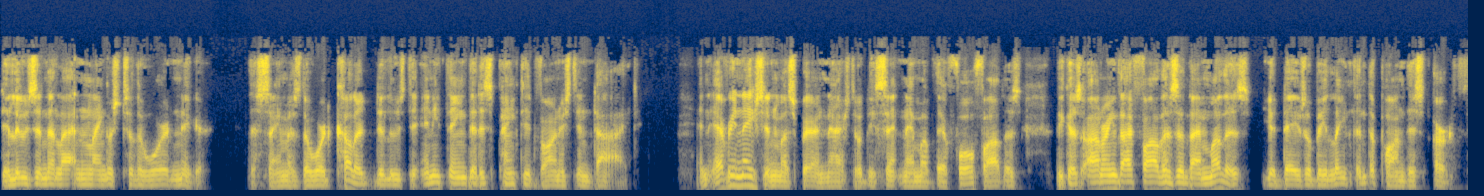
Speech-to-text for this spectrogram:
deludes in the Latin language to the word nigger, the same as the word colored deludes to anything that is painted, varnished, and dyed. And every nation must bear a national descent name of their forefathers, because honoring thy fathers and thy mothers, your days will be lengthened upon this earth.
